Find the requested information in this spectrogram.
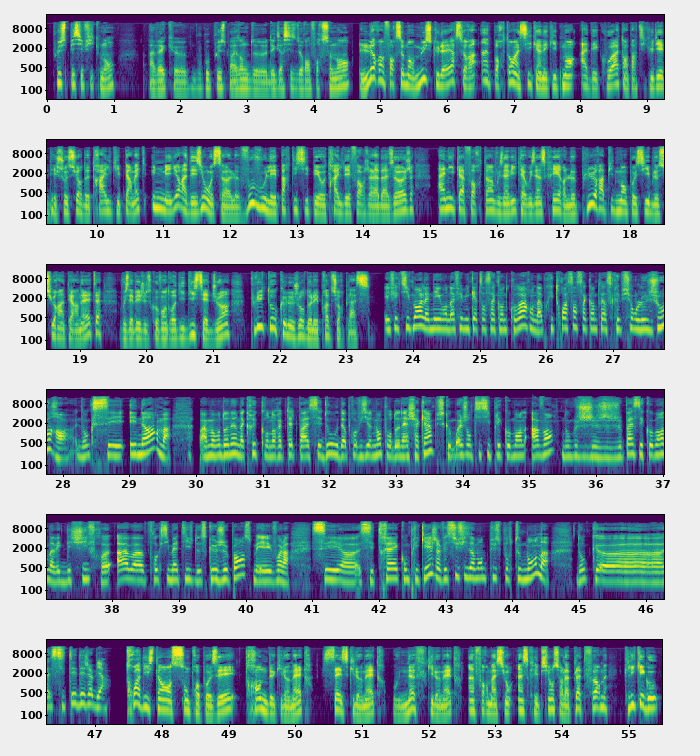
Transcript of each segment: plus spécifiquement avec euh, beaucoup plus par exemple d'exercices de, renforcement. Le renforcement musculaire sera important ainsi qu'un équipement adéquat, en particulier des chaussures de trail qui permettent une meilleure adhésion au sol. Vous voulez participer au Trail des Forges à la Bazoge Anita Fortin vous invite à vous inscrire le plus rapidement possible sur Internet. Vous avez jusqu'au vendredi 17 juin, plutôt que le jour de l'épreuve sur place. Effectivement, l'année où on a fait 1450 coureurs, on a pris 350 inscriptions le jour, donc c'est énorme. À un moment donné, on a cru qu'on n'aurait peut-être pas assez d'eau ou d'approvisionnement pour donner à chacun, puisque moi j'anticipe les commandes avant, donc je, passe des commandes avec des chiffres approximatifs de ce que je pense, mais voilà, c'est euh, c'est très compliqué. J'avais suffisamment de puces pour tout le monde, donc euh, c'était déjà bien. Trois distances sont proposées, 32 km, 16 km ou 9 km. Information, inscription sur la plateforme Clickego.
